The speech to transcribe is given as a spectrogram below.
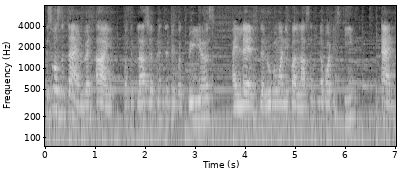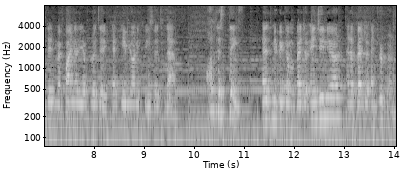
This was the time when I was the class representative for three years. I led the Ruba Manipal NASA Robotics team and did my final year project at Avionics Research Lab. All these things helped me become a better engineer and a better entrepreneur.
